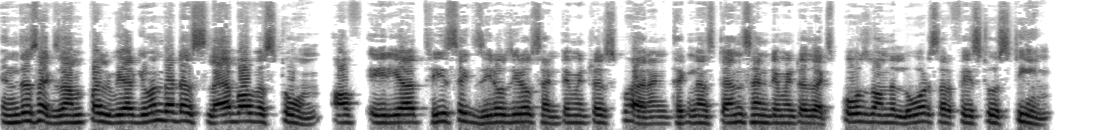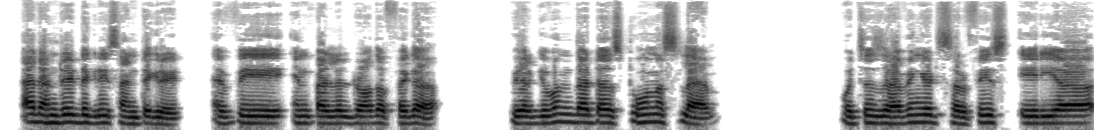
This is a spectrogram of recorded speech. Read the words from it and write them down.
In this example, we are given that a slab of a stone of area 3600 centimeter square and thickness 10 centimeters exposed on the lower surface to steam at 100 degrees centigrade. If we in parallel draw the figure, we are given that a stone slab which is having its surface area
